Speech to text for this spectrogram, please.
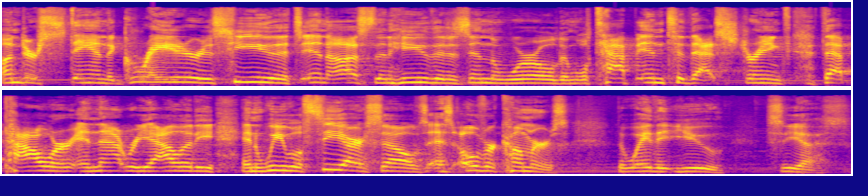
understand that greater is He that's in us than He that is in the world, and we'll tap into that strength, that power, and that reality, and we will see ourselves as overcomers the way that you see us.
